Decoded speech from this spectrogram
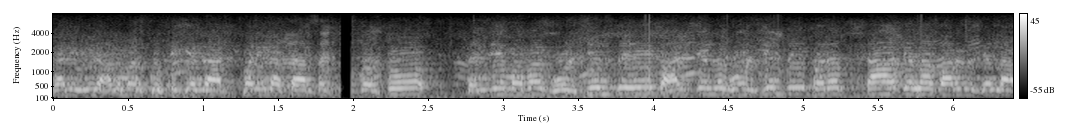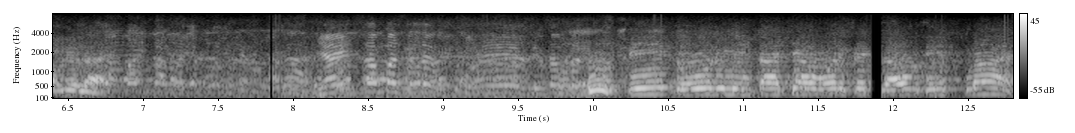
खाली वीर हनुमान कुस्ती केंद्र आठपाडीला सार्थक करतो. संजय मामा गोडशेंचे भालचंद्र गोडशेंचे परत सहा त्याला मार्गदर्शन लाभलेलं आहे. कुस्ती दोन मिनिटाच्या वर जाऊ देत नाही.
